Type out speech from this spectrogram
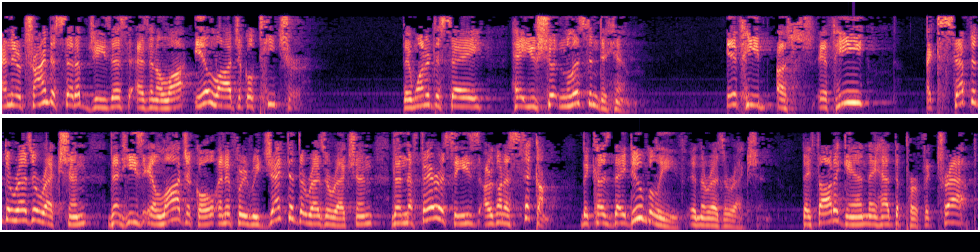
And they're trying to set up Jesus as an illogical teacher. They wanted to say, hey, you shouldn't listen to him. If he, uh, if he accepted the resurrection, then he's illogical, and if we rejected the resurrection, then the Pharisees are going to sic him because they do believe in the resurrection. They thought again they had the perfect trap.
